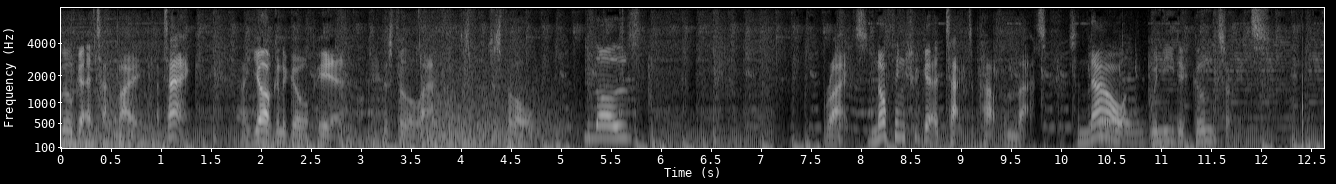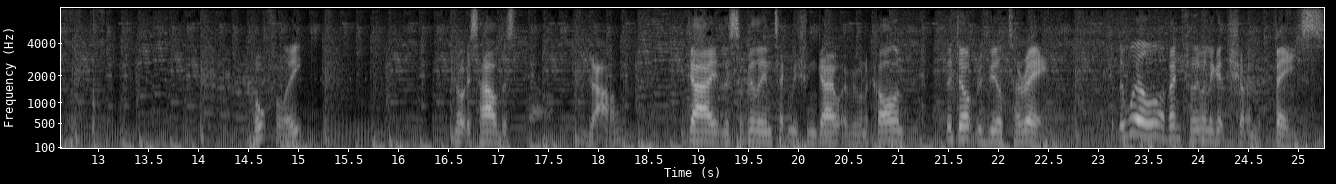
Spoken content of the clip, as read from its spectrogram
we'll get attacked by a tank. Now you're gonna go up here, just for the laugh, just, just for the lols. Right, so nothing should get attacked apart from that. So now we need a gun turret. Hopefully, notice how this yeah, the guy, the civilian technician guy, whatever you want to call him, they don't reveal terrain. But they will eventually when they get shot in the face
